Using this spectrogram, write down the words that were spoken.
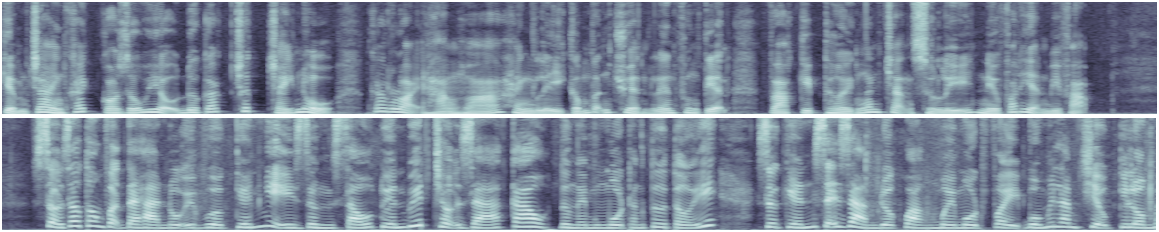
kiểm tra hành khách có dấu hiệu đưa các chất cháy nổ, các loại hàng hóa, hành lý cấm vận chuyển lên phương tiện và kịp thời ngăn chặn xử lý nếu phát hiện vi phạm. Sở Giao thông Vận tải Hà Nội vừa kiến nghị dừng 6 tuyến buýt trợ giá cao từ ngày 1 tháng 4 tới, dự kiến sẽ giảm được khoảng 11,45 triệu km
